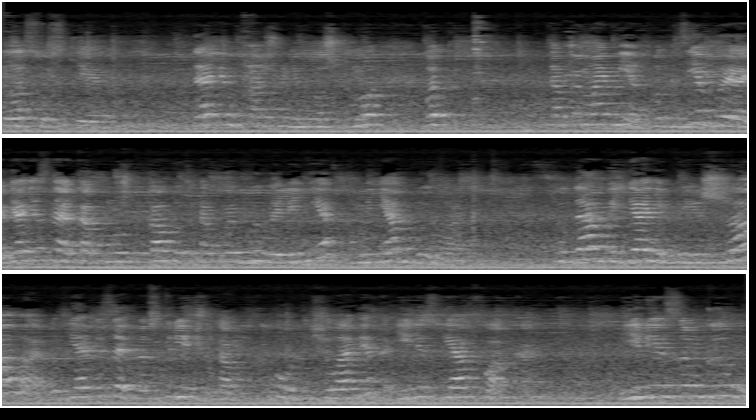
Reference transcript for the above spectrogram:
философски далее ухожу немножко. Но вот такой момент, вот где бы, я не знаю, как может у кого-то такое было или нет, у меня было. Куда бы я ни приезжала, вот я обязательно встречу там какого-то человека или с геофака, или из МГУ,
